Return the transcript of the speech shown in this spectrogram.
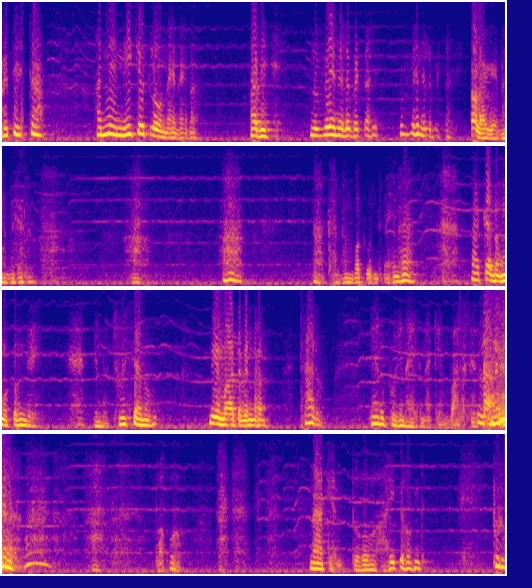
ప్రతిష్ట అన్నీ నీ చేతిలో ఉన్నాయి నాయన. అది నువ్వే నిలబెట్టాలి నువ్వే నిలబెట్టాలి. అలాగే నాన్నగారు. నాక నమ్మకం ఉంది నాయన నాక నమ్మకం ఉంది. నిన్ను చూశాను నీ మాట విన్నాను. చాలు నేను పోయినా నాకేం బాధలేదు నాన్నగారు. బాబు నాకెంతో హాయిగా ఉంది. ఇప్పుడు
